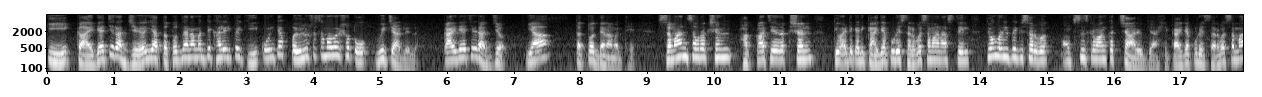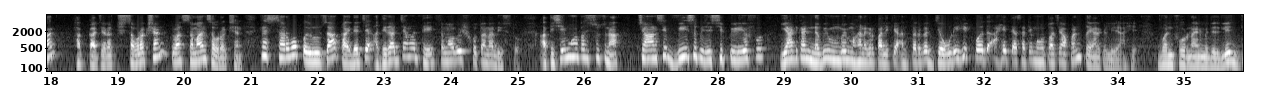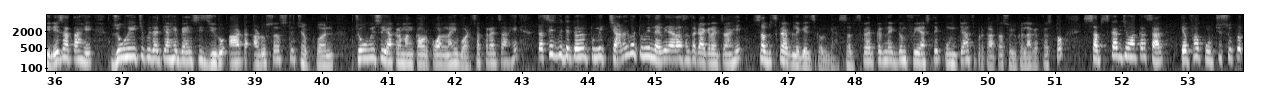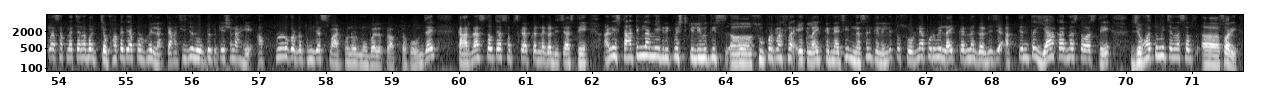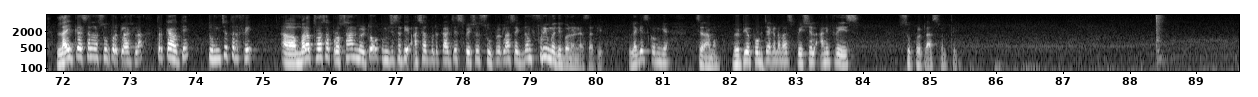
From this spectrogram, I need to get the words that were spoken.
की कायद्याचे राज्य या तत्वज्ञानामध्ये खालीलपैकी कोणत्या पैलूचा समावेश होतो? विचारलेलं. कायद्याचे राज्य या तत्वज्ञानामध्ये समान संरक्षण हक्काचे रक्षण किंवा या ठिकाणी कायद्यापुढे सर्व समान असतील किंवा वरीलपैकी सर्व? ऑप्शन्स क्रमांक चार योग्य आहे. कायद्यापुढे सर्व समान हक्काचे रक्ष संरक्षण किंवा समान संरक्षण हे सर्व पैलूचा कायद्याच्या अधिराज्यामध्ये समावेश होताना दिसतो. अतिशय महत्त्वाची सूचना चारशे वीस पेजेसची पी डी एफ या ठिकाणी नवी मुंबई महानगरपालिकेअंतर्गत जेवढेही पद आहे त्यासाठी महत्त्वाचे आपण तयार केलेले आहे. वन फोर नाईनमध्ये दिले दिले जात आहे. जो हेची विद्यार्थी आहे ब्याऐंशी झिरो आठ अडुसष्ट छप्पन चोवीस या क्रमांकावर कॉल नाही व्हॉट्सअप करायचा आहे. तसेच विद्यार्थ्यांनो तुम्ही चॅनलवर तुम्ही नवीन आला असाल तर काय करायचं आहे? सबस्क्राईब लगेच करून घ्या. सबस्क्राईब करणे एकदम फ्री असते. कोणत्याच प्रकारचा शुल्क लागत नसतो. सबस्क्राईब जेव्हा करसाल तेव्हा पुढची सुपर क्लास आपल्या चॅनलवर जेव्हा कधी अपलोड होईल ना त्याची जी नोटिफिकेशन आहे अपलोड करता तुमच्या स्मार्टफोनवर मोबाईलवर प्राप्त होऊन जाईल. कारणास्तव त्या सबस्क्राईब करणं गरजेचे असते. आणि स्टार्टिंगला मी एक रिक्वेस्ट केली होती सुपर क्लासला एक लाईक करण्याची नसेल केलेली तर सोडण्यापूर्वी लाईक करणं गरजेचे अत्यंत या कारणास्तव असते. जेव्हा तुम्ही चॅनल सब सॉरी लाईक करसाल ना सुपर क्लासला तर काय होते? तुमच्यातर्फे मला थोडासा प्रोत्साहन मिळतो तुमच्यासाठी अशाच प्रकारचे स्पेशल सुपर क्लास एकदम फ्रीमध्ये बनवण्यासाठी. लगेच करून घ्या. चला मग. भेटूया पुढच्या स्पेशल आणि फ्रेश सुपर क्लासमध्ये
